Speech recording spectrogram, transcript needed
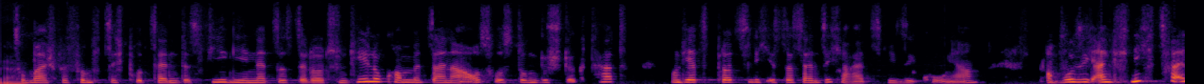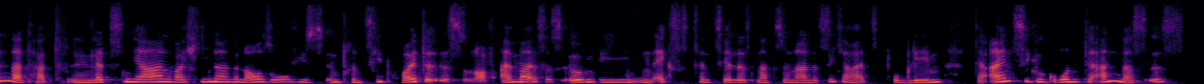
ja. zum Beispiel 50 Prozent des 4G-Netzes der Deutschen Telekom mit seiner Ausrüstung bestückt hat. Und jetzt plötzlich ist das ein Sicherheitsrisiko, ja. Obwohl sich eigentlich nichts verändert hat. In den letzten Jahren war China genauso, wie es im Prinzip heute ist. Und auf einmal ist es irgendwie ein existenzielles nationales Sicherheitsproblem. Der einzige Grund, der anders ist,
